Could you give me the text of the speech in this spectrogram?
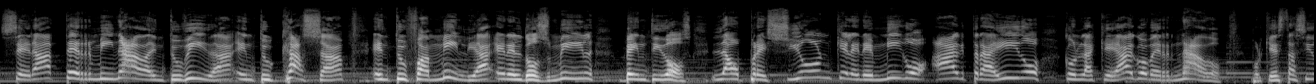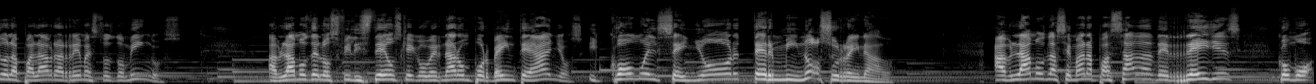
será terminada en tu vida, en tu casa, en tu familia en el 2022. La opresión que el enemigo ha traído con la que ha gobernado, porque esta ha sido la palabra rema estos domingos. Hablamos de los filisteos que gobernaron por 20 años y cómo el Señor terminó su reinado. Hablamos la semana pasada de reyes como,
